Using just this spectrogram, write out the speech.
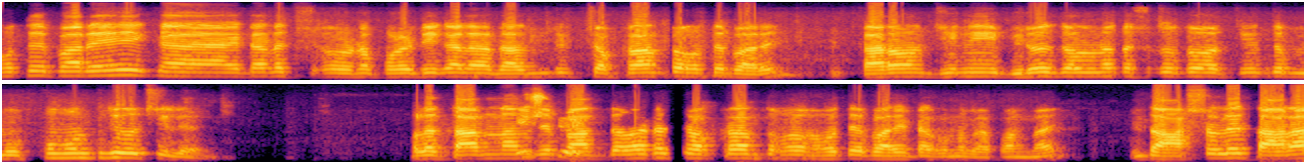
হতে পারে এটা একটা পলিটিক্যাল রাজনৈতিক চক্রান্ত হতে পারে কারণ যিনি বিরোধী দলনেতা শুধু তো তিনি তো মুখ্যমন্ত্রীও ছিলেন ফলে তার নাম যে বাদ দেওয়াটা চক্রান্ত হতে পারে এটা কোনো ব্যাপার নয়। কিন্তু আসলে তারা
